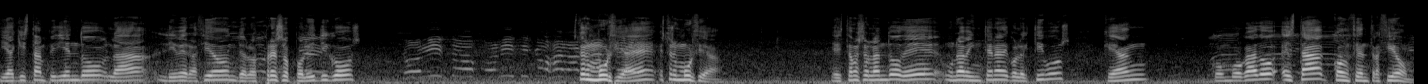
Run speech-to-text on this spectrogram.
Y aquí están pidiendo la liberación de los presos políticos. Esto es Murcia, ¿eh? Esto es Murcia. Estamos hablando de una veintena de colectivos que han convocado esta concentración.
